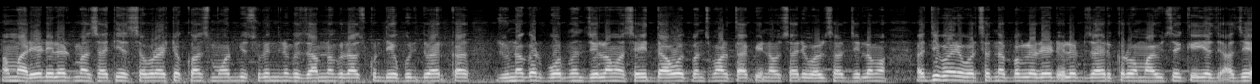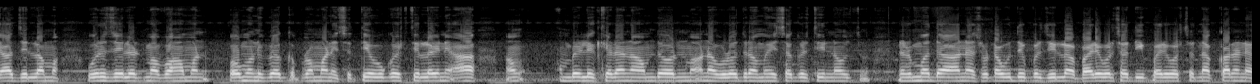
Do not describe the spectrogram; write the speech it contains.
જિલ્લામાં રેડ એલર્ટમાં સાથે સૌરાષ્ટ્ર કચ્છ મોરબી, સુરેન્દ્રનગર, જામનગર, રાજકોટ દેવપુરી દ્વારકા, જૂનાગઢ, પોરબંદર જિલ્લામાં સહિત દાહોદ, પંચમહાલ, તાપી, નવસારી, વલસાડ જિલ્લામાં અતિભારે વરસાદના પગલે રેડ એલર્ટ જાહેર કરવામાં આવ્યું છે કે આજે આ જિલ્લામાં ઓરેન્જ એલર્ટમાં હવામાન હવામાન વિભાગ પ્રમાણે સત્ય ઓગસ્ટથી લઈને આ અમ- અમરેલી, ખેડાના, અમદાવાદમાં અને વડોદરા, મહીસાગરથી નવ, નર્મદા અને છોટાઉદેપુર જિલ્લા ભારે વરસાદથી ભારે વરસાદના કારણે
